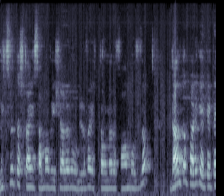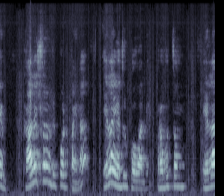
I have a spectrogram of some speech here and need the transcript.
విస్తృత స్థాయి సమావేశాలను నిర్వహిస్తూ ఉన్నారు ఫామ్ హౌస్లో. దాంతోపాటుగా at a time Kaleshwaram report పైన ఎలా ఎదుర్కోవాలి? ప్రభుత్వం ఎలా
